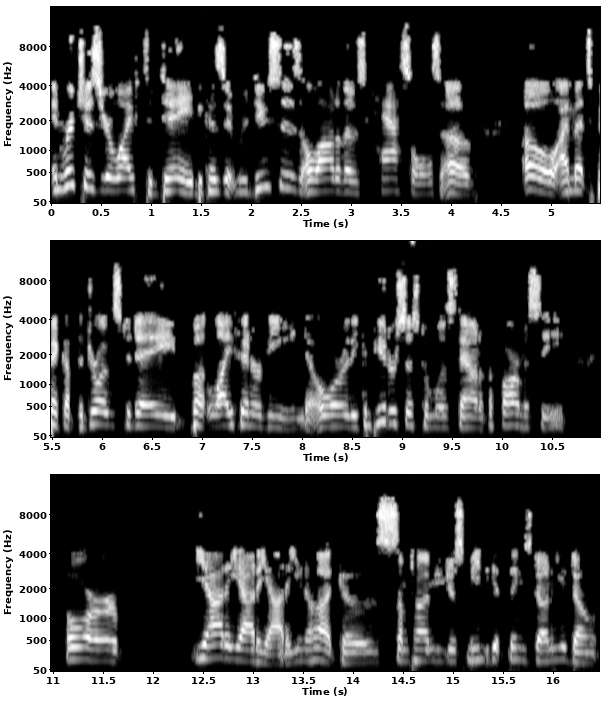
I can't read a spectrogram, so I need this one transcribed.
enriches your life today because it reduces a lot of those hassles of, oh, I meant to pick up the drugs today, but life intervened, or the computer system was down at the pharmacy, or yada yada yada. You know how it goes. Sometimes you just need to get things done and you don't.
